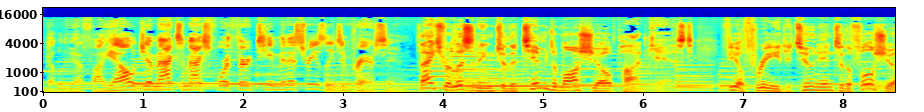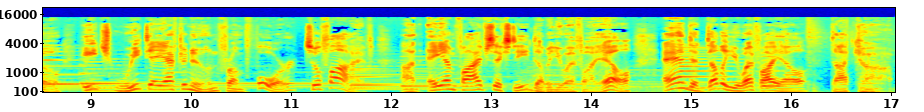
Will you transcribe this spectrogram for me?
WFIL, Jim Max and Max 413 Ministries leads in prayer soon. Thanks for listening to the Tim DeMoss Show podcast. Feel free to tune in to the full show each weekday afternoon from 4 till 5 on AM 560 WFIL and at WFIL.com.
